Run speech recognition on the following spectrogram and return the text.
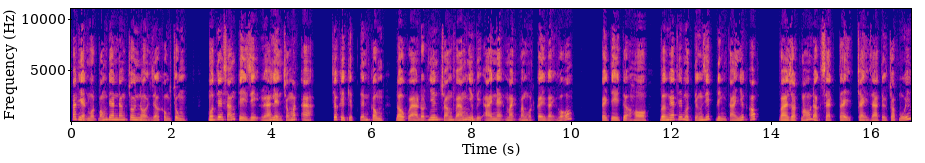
phát hiện một bóng đen đang trôi nổi giữa không trung. Một tia sáng kỳ dị lóe lên trong mắt ả. Trước khi kịp tiến công, đầu quả đột nhiên choáng váng như bị ai nện mạnh bằng một cây gậy gỗ. Katie tựa hồ vừa nghe thấy một tiếng rít đình tài nhức óc, vài giọt máu đặc sệt tẩy chảy ra từ chóp mũi.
